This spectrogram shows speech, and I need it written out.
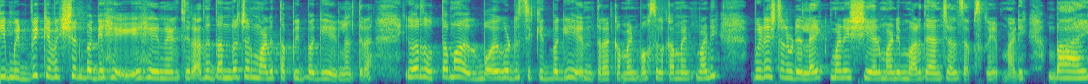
ಈ ಮಿಡ್ ವೀಕ್ ಎವಿಕ್ಷನ್ ಬಗ್ಗೆ ಏನು ಹೇಳ್ತೀರಾ? ಅದು ಧನರಾಜ್ ಮಾಡಿ ತಪ್ಪಿದ ಬಗ್ಗೆ ಏನು ಹೇಳ್ತೀರಾ? ಇವ್ರದ್ದು ಉತ್ತಮ ಭವೇಗೌಡರು ಸಿಕ್ಕಿದ ಬಗ್ಗೆ ಏನಂತಾರೆ ಕಮೆಂಟ್ ಬಾಕ್ಸಲ್ಲಿ ಕಮೆಂಟ್ ಮಾಡಿ. ವಿಡಿಯೋ ಇಷ್ಟ ವಿಡಿಯೋ ಲೈಕ್ ಮಾಡಿ ಶೇರ್ ಮಾಡಿ, ಮರದೆ ಚಾನಲ್ ಸಬ್ಸ್ಕ್ರೈಬ್ ಮಾಡಿ. ಬಾಯ್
